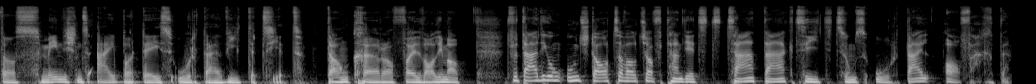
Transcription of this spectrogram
dass mindestens eine Partei das Urteil weiterzieht. Danke, Raphael Wallimann. Die Verteidigung und die Staatsanwaltschaft haben jetzt zehn Tage Zeit, um das Urteil anfechten.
